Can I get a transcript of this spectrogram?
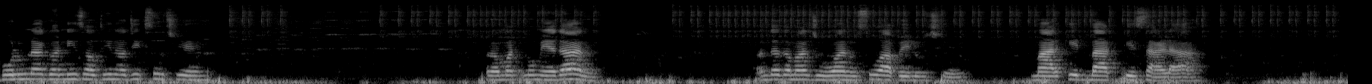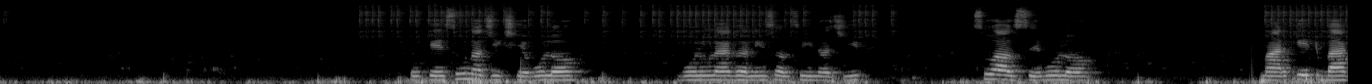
ભોલુના ઘરની સૌથી નજીક શું છે? રમતનું મેદાન? અંદર તમારે જોવાનું શું આપેલું છે? માર્કેટ બાગ કે શાળા? તો કે શું નજીક છે? બોલો. ભોલુના ઘરની સૌથી નજીક શું આવશે બોલો. માર્કેટ બાગ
